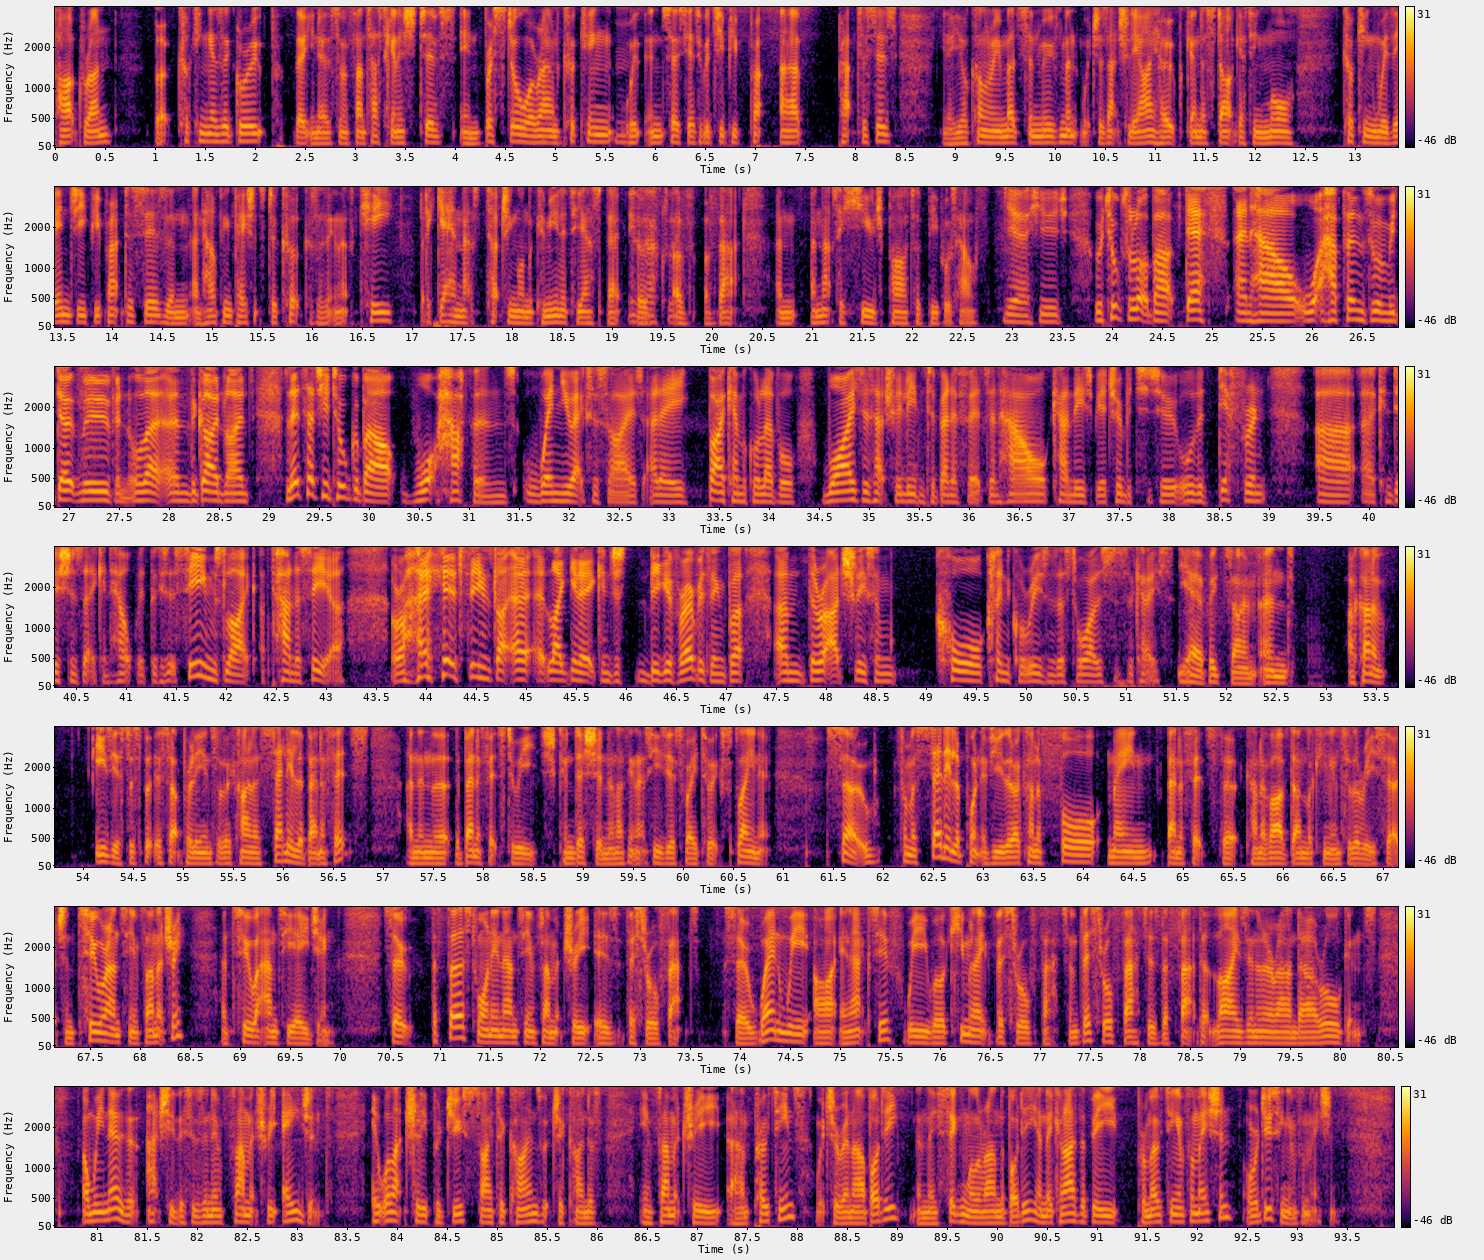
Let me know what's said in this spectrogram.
park run, but cooking as a group. There, you know, some fantastic initiatives in Bristol around cooking mm. with, associated with GP pra- uh, practices. You know, your culinary medicine movement, which is actually, I hope, going to start getting more cooking within GP practices and, and helping patients to cook because I think that's key. But again, that's touching on the community aspect exactly. of, of, of that. And, and that's a huge part of people's health. Yeah, huge. We've talked a lot about death and how what happens when we don't move and all that and the guidelines. Let's actually talk about what happens when you exercise at a biochemical level. Why is this actually leading to benefits and how can these be attributed to all the different uh, uh, conditions that it can help with because it seems like a panacea, right? it seems like uh, like you know it can just be good for everything, but um, there are actually some core clinical reasons as to why this is the case. Yeah, big time. And I kind of easiest to split this up really into the kind of cellular benefits and then the, the benefits to each condition. And I think that's the easiest way to explain it. So, from a cellular point of view, there are kind of four main benefits that kind of I've done looking into the research, and two are anti-inflammatory and two are anti-aging. So, the first one in anti-inflammatory is visceral fat. So, when we are inactive, we will accumulate visceral fat, and visceral fat is the fat that lies in and around our organs. And we know that actually this is an inflammatory agent. It will actually produce cytokines, which are kind of inflammatory um, proteins which are in our body and they signal around the body and they can either be promoting inflammation or reducing inflammation.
